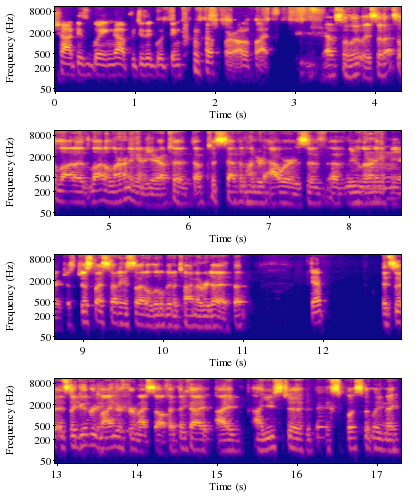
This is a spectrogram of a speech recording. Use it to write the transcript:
chart is going up, which is a good thing for, for all of us. Absolutely. So that's a lot of lot of learning in a year, up to up to 700 hours of, of new learning mm-hmm. in a year, just just by setting aside a little bit of time every day. That, yep. It's a it's a good reminder for myself. I think I I, I used to explicitly make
